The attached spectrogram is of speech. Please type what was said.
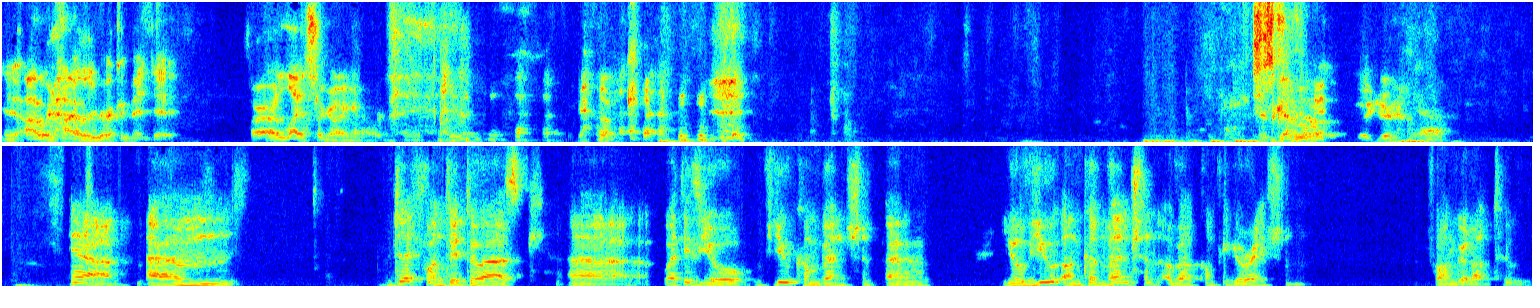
yeah, I would highly recommend it. Sorry, our lights are going out. okay. Just got to Yeah. Yeah. Um, Jeff wanted to ask, uh, what is your view convention, uh, your view on convention over configuration for Angular 2?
